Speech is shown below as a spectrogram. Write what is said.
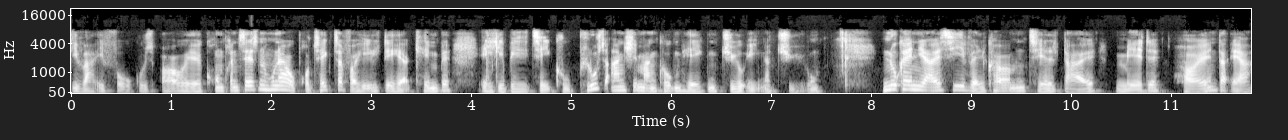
de var i fokus. Og øh, kronprinsessen, hun er jo protektor for hele det her kæmpe LGBTQ plus arrangement Copenhagen 2021. Nu kan jeg sige velkommen til dig, Mette Højen, der er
